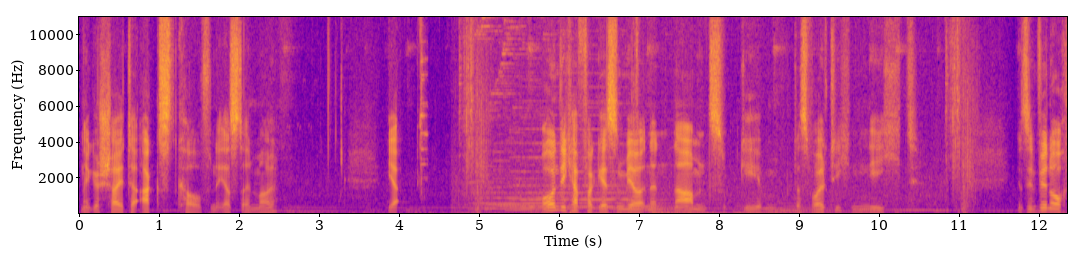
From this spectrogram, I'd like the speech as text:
eine gescheite Axt kaufen erst einmal. Ja. Und ich habe vergessen, mir einen Namen zu geben. Das wollte ich nicht. Jetzt sind wir noch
